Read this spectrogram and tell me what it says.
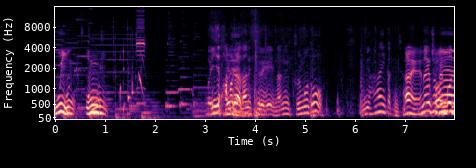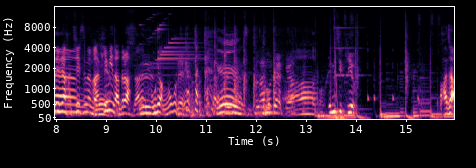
오이. 오이. 뭐 이제 다 맞아. 나는 그래. 나는 굶어도 우리 하나니까 괜찮아. 난 NF 멤버들이랑 같이 있으면 막 힘이 나더라. 나는 고기 안 먹어도 돼. 다음 문제 할게요. 음식 기억. 과자.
